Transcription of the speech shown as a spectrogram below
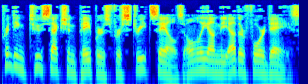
printing two-section papers for street sales only on the other four days.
